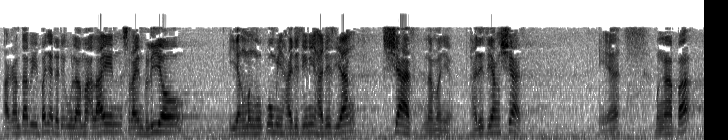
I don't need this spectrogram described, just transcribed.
Akan tapi banyak dari ulama lain selain beliau yang menghukumi hadis ini hadis yang syadz namanya. Hadis yang syadz. Ya. Mengapa?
